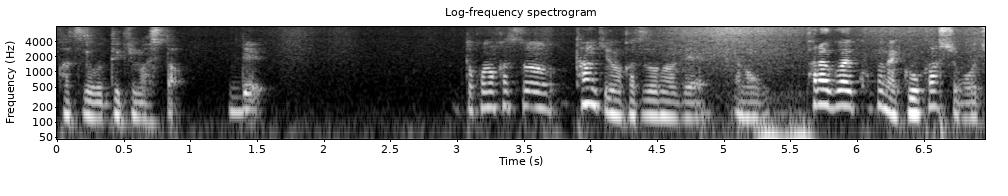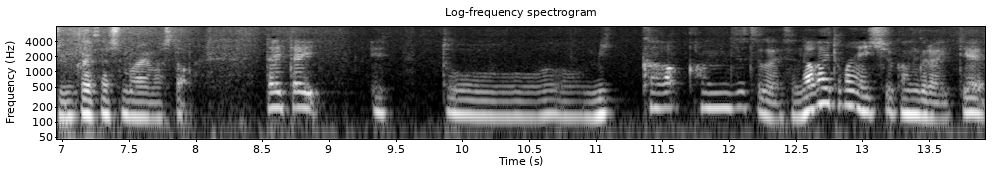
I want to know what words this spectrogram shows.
活動できました。でこの活動短期の活動なのであのパラグアイ国内5カ所を巡回させてもらいました。大体えっと3日間ずつがですね長いところには1週間ぐらいいて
